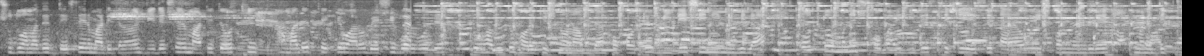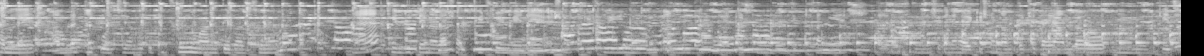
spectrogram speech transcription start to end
শুধু আমাদের দেশের মাটিতে নয়, বিদেশের মাটিতেও ঠিক আমাদের থেকেও আরও বেশি বলব যে, প্রভাবিত হরেকৃষ্ণ নাম। দেখো কত বিদেশিনী মহিলা, কত মানে সবাই বিদেশ থেকে এসে তারাও ইস্কন মন্দিরে মানে দীক্ষা নিয়ে আমরা কি করছি? আমরা তো কিছুই মানতে পারছি না। হ্যাঁ? কিন্তু তেনারা সব কিছুই মেনে সব কিছুই নিয়ম সুন্দর দীক্ষা নিয়ে সেখানে হরে কৃষ্ণ নাম করছে। তাই আমরাও গেছি।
